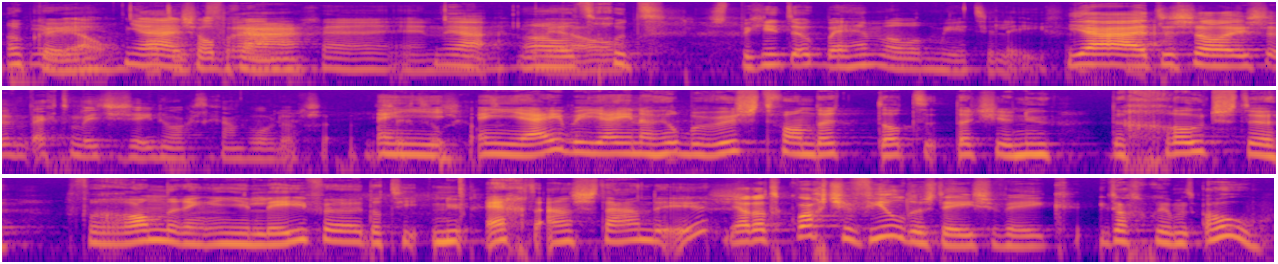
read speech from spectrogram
Oké. Ja, hij is begaan. vragen en Ja. eh, Oh, wat goed. Dus het begint ook bij hem wel wat meer te leven. Ja, het is wel is echt een beetje zenuwachtig aan het worden of zo. Echt En, en jij, ben jij nou heel bewust van dat, dat, dat je nu de grootste verandering in je leven, dat die nu echt aanstaande is? Ja, dat kwartje viel dus deze week. Ik dacht op een gegeven moment, oh,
